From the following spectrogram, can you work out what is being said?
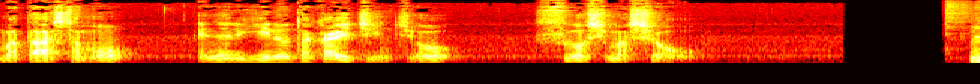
また明日もエネルギーの高い一日を過ごしましょう。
